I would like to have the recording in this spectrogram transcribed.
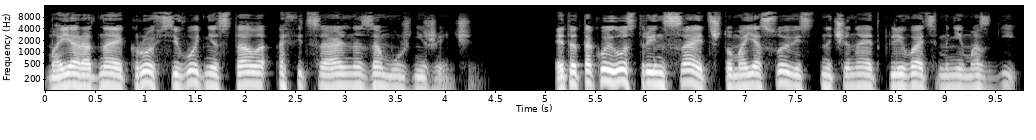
моя родная кровь сегодня стала официально замужней женщиной. Это такой острый инсайт, что моя совесть начинает клевать мне мозги.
